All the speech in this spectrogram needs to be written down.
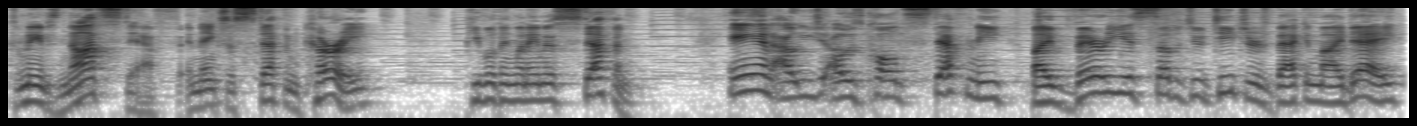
Because my name's not Steph, and thanks to Stephen Curry, people think my name is Stephen. And I, I was called Stephanie by various substitute teachers back in my day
